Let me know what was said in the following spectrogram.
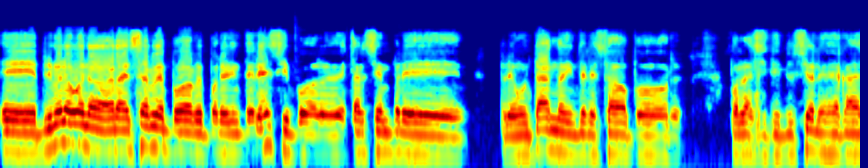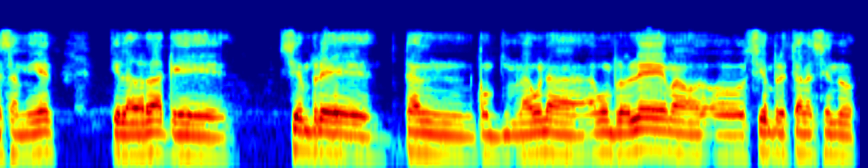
eh, primero, bueno, agradecerle por, por el interés y por estar siempre preguntando e interesado por, por las instituciones de acá de San Miguel, que la verdad que siempre están con alguna, algún problema o, siempre están haciendo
